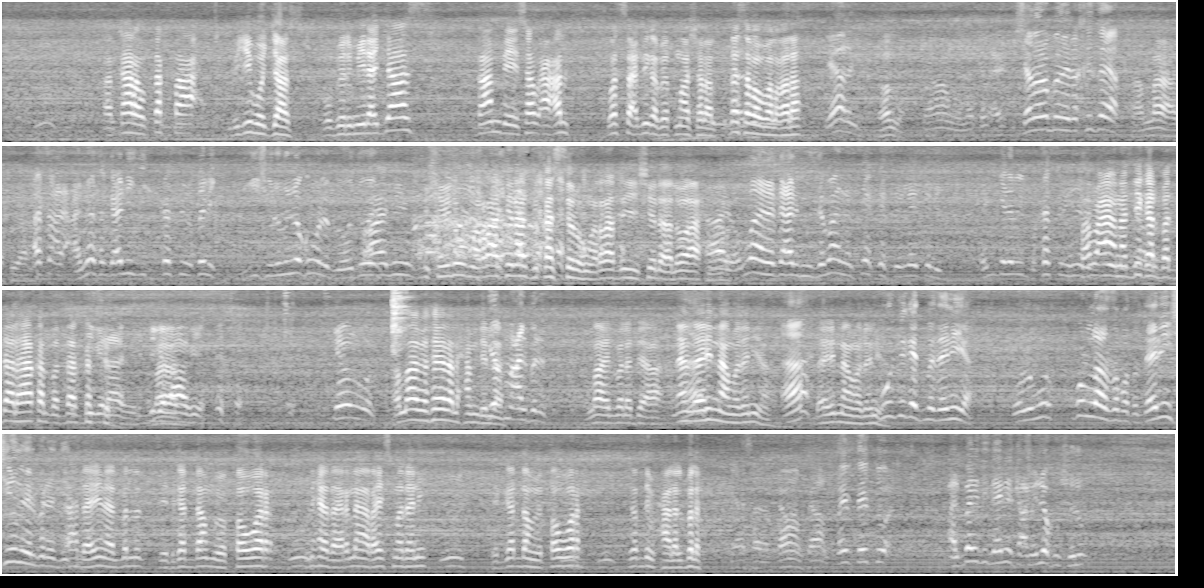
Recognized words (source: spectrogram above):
الكهرباء بتقطع بيجيبوا الجاز. وبرميل الجاز كان ب 7000 وسع بقى ب 12000 ده سبب الغلاء. يا أخي. والله. تمام والله. إن شاء الله ربنا يرخصها يا أخي. الله يعافيك. اسال الناس اللي قاعدين يجي يكسروا طلق يشيلوا منكم ولا بيودوا آه، دي بيشيلوه مرات في ناس بيكسروا مرات يشيلها الواحد أي والله أنا تعرف من زمان أنا اكسر لي طلق؟ كده بكسر هنا. طبعا أديك البدال هاك البدال يديك كسر العافية. يديك الله العافية. كيف الوضع؟ والله بخير الحمد لله. كيف مع البلد؟ والله البلد آه، نحن دايرينها مدنيه ها؟ دايرينها مدنيه قول بقت مدنية. والأمور كلها ظبطت. دايرين شنو من البلد دي؟ نحن دايرين البلد يتقدم ويتطور. نحن دايرين رئيس مدني. مم. يتقدم ويتطور. يقدم حال البلد. يا سلام. تمام تمام. طيب طيب أنتوا البلد دي دايرين تعمل لكم شنو؟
